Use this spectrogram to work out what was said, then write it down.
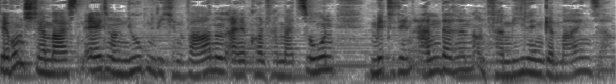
Der Wunsch der meisten Eltern und Jugendlichen war nun eine Konfirmation mit den anderen und Familien gemeinsam.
